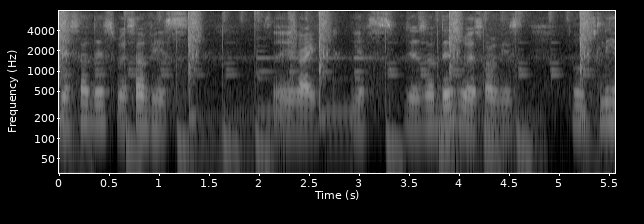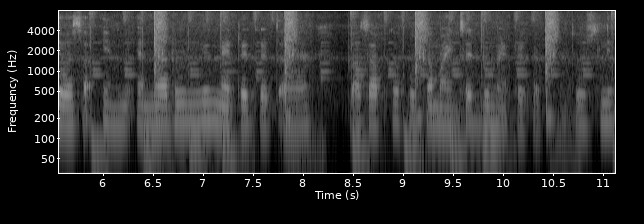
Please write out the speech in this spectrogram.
जैसा देश, वैसा भेष। सही राइट यस जैसा देश, वैसा भेष। तो इसलिए वैसा एनवायरमेंट भी मैटर करता है। प्लस आपका खुद का माइंडसेट भी मैटर करता है। तो इसलिए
